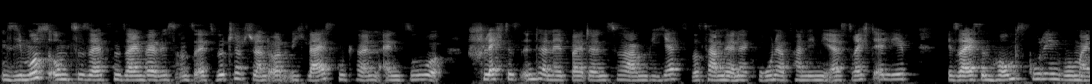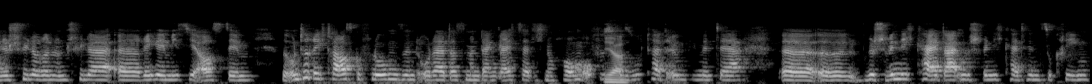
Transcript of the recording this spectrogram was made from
Sie muss umzusetzen sein, weil wir es uns als Wirtschaftsstandort nicht leisten können, ein so schlechtes Internet weiterhin zu haben wie jetzt. Das haben wir in der Corona-Pandemie erst recht erlebt sei es im Homeschooling, wo meine Schülerinnen und Schüler äh, regelmäßig aus dem Unterricht rausgeflogen sind oder dass man dann gleichzeitig noch Homeoffice ja. versucht hat, irgendwie mit der äh, äh, Geschwindigkeit, Datengeschwindigkeit hinzukriegen.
